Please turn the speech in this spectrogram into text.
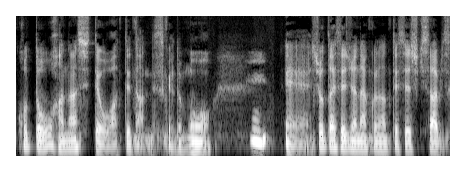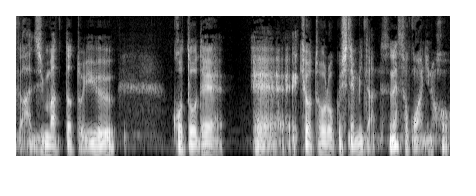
ことを話して終わってたんですけども、ええー招待制じゃなくなって正式サービスが始まったということで、えー今日登録してみたんですね、そこアニの方。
